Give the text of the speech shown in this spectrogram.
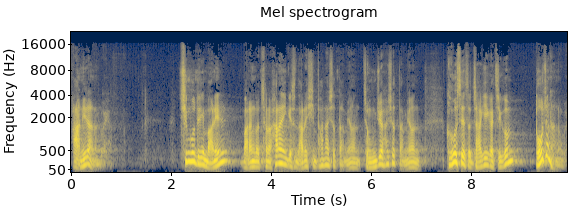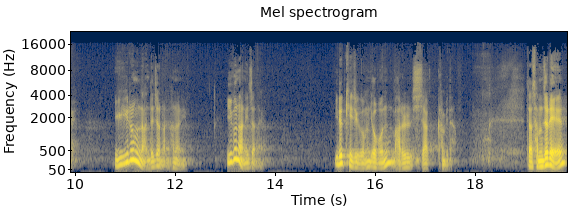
아니라는 거예요. 친구들이 만일 말한 것처럼 하나님께서 나를 심판하셨다면, 정죄하셨다면, 그것에서 자기가 지금 도전하는 거예요. 이러면 안 되잖아요, 하나님. 이건 아니잖아요. 이렇게 지금 욥은 말을 시작합니다. 자, 3절에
